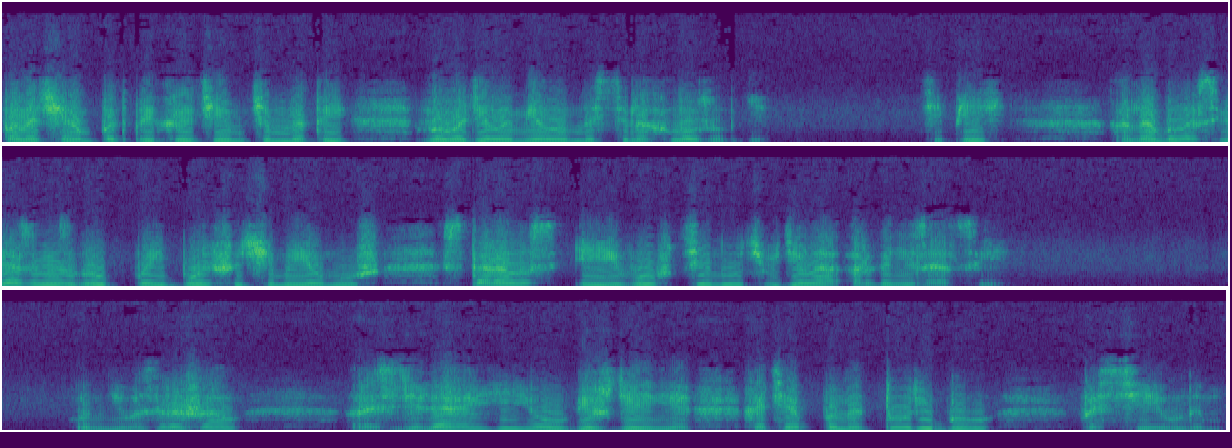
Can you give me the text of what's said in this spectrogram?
По ночам под прикрытием темноты выводила мелом на стенах лозунги. Теперь Она была связана с группой больше, чем ее муж, старалась и его втянуть в дела организации. Он не возражал, разделяя ее убеждения, хотя по натуре был пассивным.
